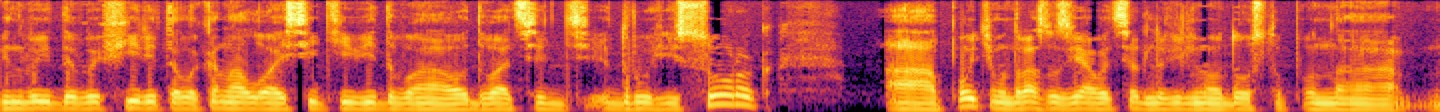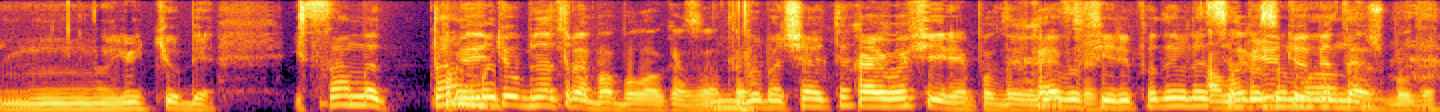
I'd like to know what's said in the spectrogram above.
Він вийде в ефірі телеканалу ICTV 2 о 22.40. а потім одразу з'явиться для вільного доступу на Ютубі. І саме там Про ми не треба було казати. вибачайте. Хай в ефірі подивляться. Хай в ефірі подивляться, Але в Ютубі теж буде.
